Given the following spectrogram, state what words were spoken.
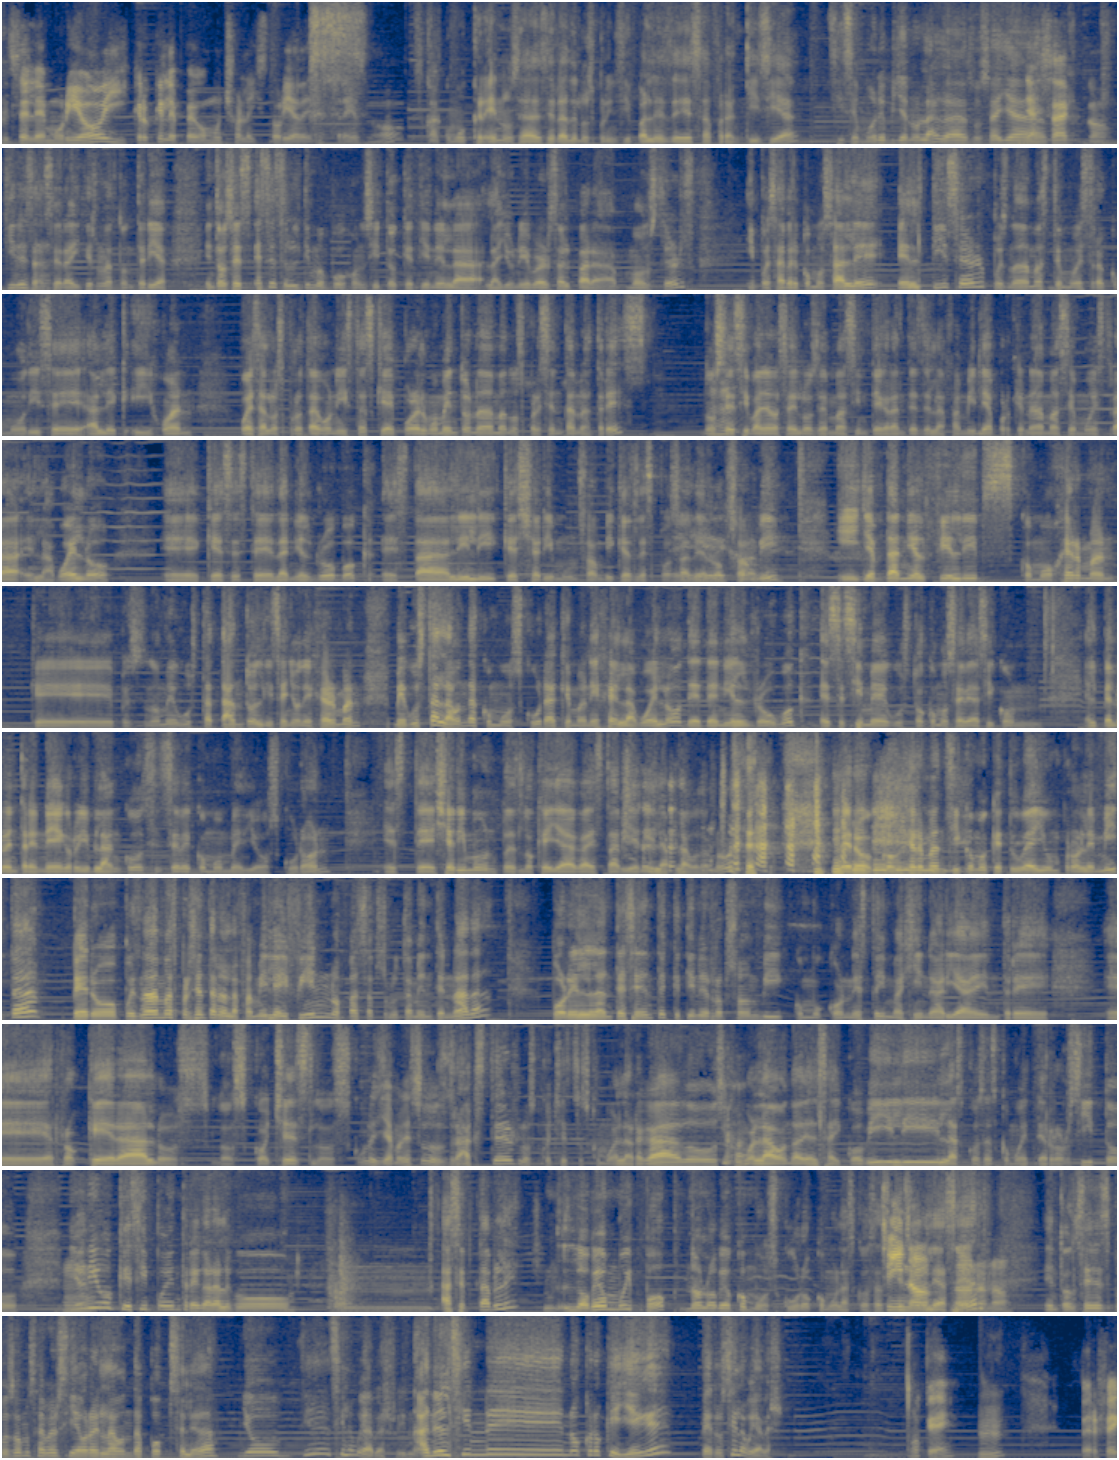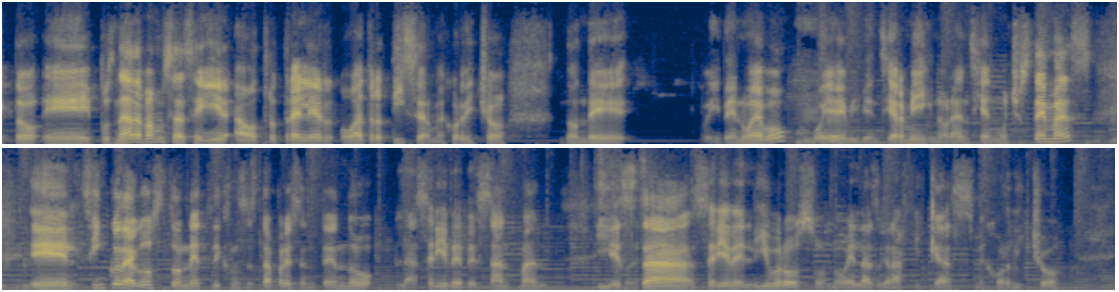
Se le murió y creo que le pegó mucho a la historia del estrés, ¿no? ¿Cómo creen? O sea, ese era de los principales de esa franquicia. Si se muere, pues ya no la hagas. O sea, ya. Ya, exacto. ¿Qué quieres hacer ahí? Que es una tontería. Entonces, este es el último empujoncito que tiene la, la Universal para Monsters. Y pues a ver cómo sale. El teaser, pues nada más te muestra, como dice Alec y Juan, pues a los protagonistas que por el momento nada más nos presentan a tres. No sé si vayan a salir los demás integrantes de la familia, porque nada más se muestra el abuelo, eh, que es este Daniel Roebuck. Está Lily, que es Sherry Moon Zombie, que es la esposa de Rob. Zombie y Jeff Daniel Phillips como Herman que pues no me gusta tanto el diseño de Herman. Me gusta la onda como oscura que maneja el abuelo de Daniel Roebuck. Ese sí me gustó cómo se ve así con el pelo entre negro y blanco. Sí se ve como medio oscurón. Este Sherry Moon pues lo que ella haga está bien y le aplaudo no pero con Herman sí como que tuve ahí un problemita. Pero pues nada más presentan a la familia y fin no pasa absolutamente nada. Por el antecedente que tiene Rob Zombie, como con esta imaginaria entre eh, rockera, los, los coches, los, ¿cómo les llaman estos? Los dragsters, los coches estos como alargados, Ajá. como la onda del psychobilly, las cosas como de terrorcito. Yo digo que sí puede entregar algo mm, aceptable. Lo veo muy pop, no lo veo como oscuro como las cosas Sí, que no, suele hacer. no, no. Entonces, pues vamos a ver si ahora en la onda pop se le da. Yo eh, sí la voy a ver. En el cine no creo que llegue, pero sí la voy a ver. Ok. Perfecto. Eh, pues nada, vamos a seguir a otro tráiler o a otro teaser, mejor dicho, donde, y de nuevo, voy a evidenciar mi ignorancia en muchos temas. El 5 de agosto Netflix nos está presentando la serie de The Sandman, Híjole, esta serie de libros o novelas gráficas, mejor dicho,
